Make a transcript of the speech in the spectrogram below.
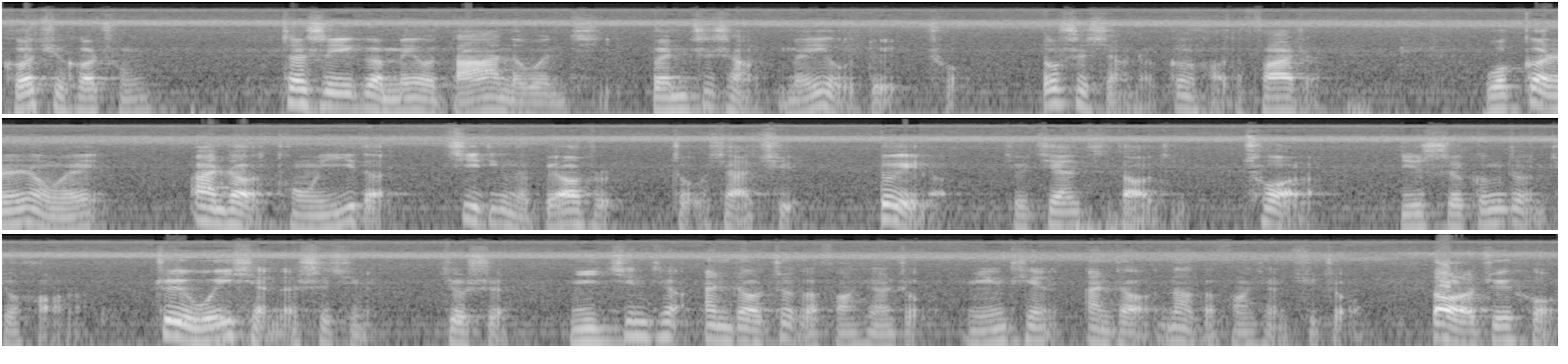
何去何从？这是一个没有答案的问题，本质上没有对错，都是想着更好的发展。我个人认为，按照统一的既定的标准走下去，对了就坚持到底，错了及时更正就好了。最危险的事情就是你今天按照这个方向走，明天按照那个方向去走，到了最后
